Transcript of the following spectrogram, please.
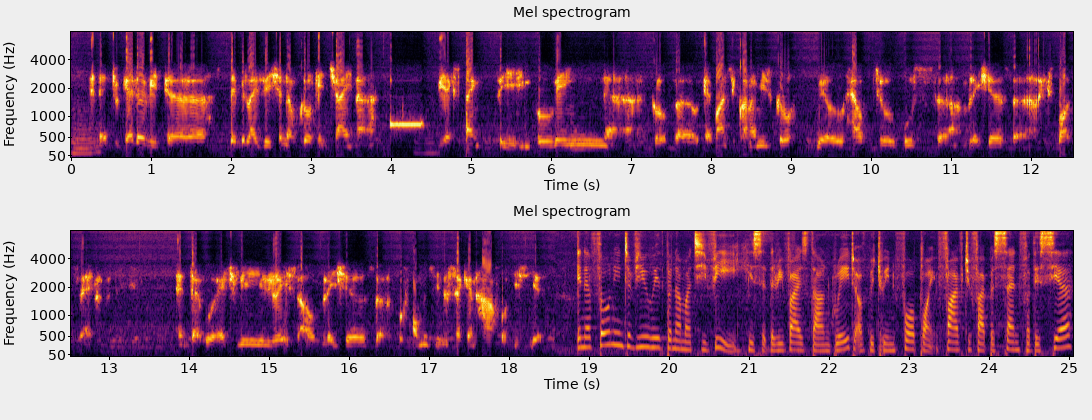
Mm. And then together with the stabilization of growth in China, we expect the improving uh, uh, advanced economies growth will help to boost uh, Malaysia's uh, exports and and that will actually raise our Malaysia's uh, performance in the second half of this year. In a phone interview with Bernama TV, he said the revised downgrade of between 4.5 to 5% for this year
